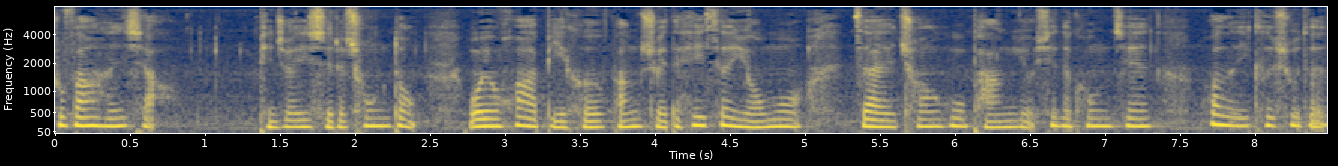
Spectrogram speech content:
厨房很小，凭着一时的冲动，我用画笔和防水的黑色油墨，在窗户旁有限的空间画了一棵树的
